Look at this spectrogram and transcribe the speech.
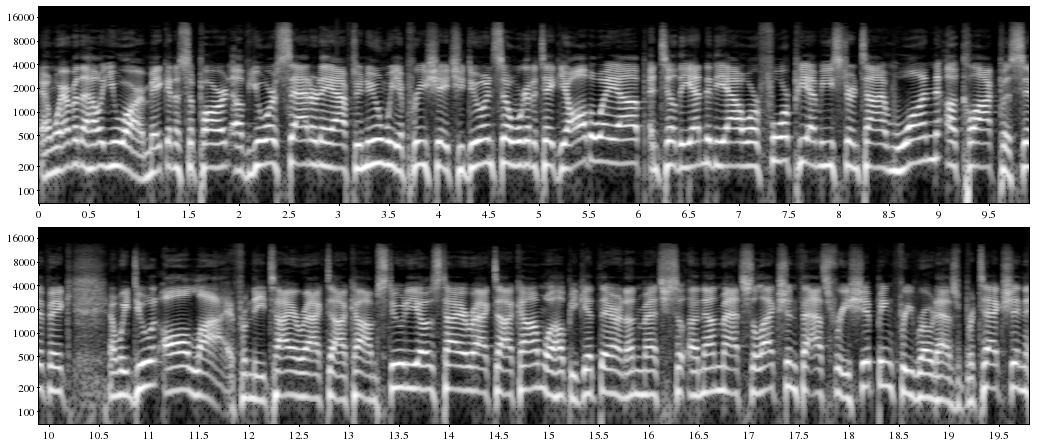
and wherever the hell you are, making us a part of your Saturday afternoon. We appreciate you doing so. We're going to take you all the way up until the end of the hour, 4 p.m. Eastern Time, 1 o'clock Pacific. And we do it all live from the TireRack.com studios. TireRack.com will help you get there. An unmatched, an unmatched selection, fast free shipping, free road hazard protection,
